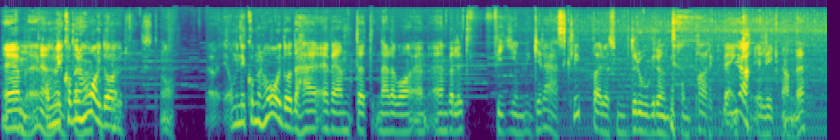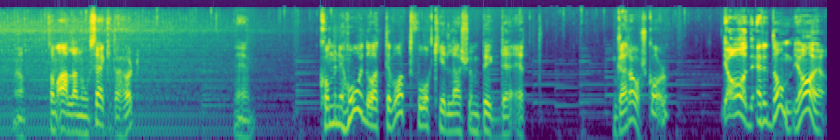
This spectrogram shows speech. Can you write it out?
Mm, har om ni kommer ihåg då, ljud faktiskt. Om ni kommer ihåg då det här eventet när det var en, en väldigt fin gräsklippare som drog runt på en parkbänk Ja. eller liknande. Ja. Som alla nog säkert har hört. Eh, Kommer ni ihåg då att det var två killar som byggde ett garagegolv? Ja, är det de? Ja, ja.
